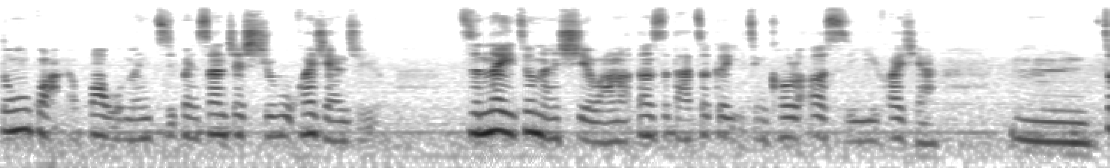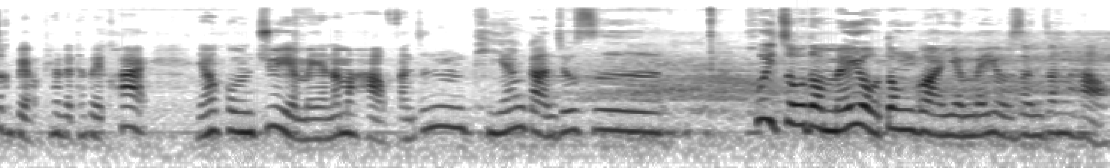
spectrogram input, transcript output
东莞的话，我们基本上在十五块钱之之内就能洗完了，但是它这个已经扣了二十一块钱。嗯，这个表跳得特别快，然后工具也没有那么好，反正体验感就是惠州的没有东莞，也没有深圳好。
